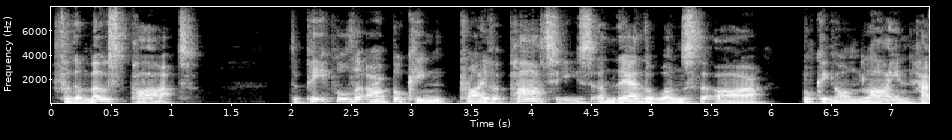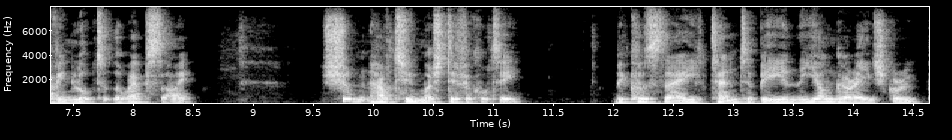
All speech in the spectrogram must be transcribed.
For the most part, the people that are booking private parties, and they're the ones that are booking online, having looked at the website, shouldn't have too much difficulty because they tend to be in the younger age group.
